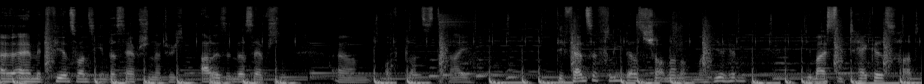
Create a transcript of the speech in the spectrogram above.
Äh, äh, mit 24 Interception, natürlich alles Interception ähm, auf Platz 3. Defensive Leaders schauen wir nochmal hier hin. Die meisten Tackles hat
